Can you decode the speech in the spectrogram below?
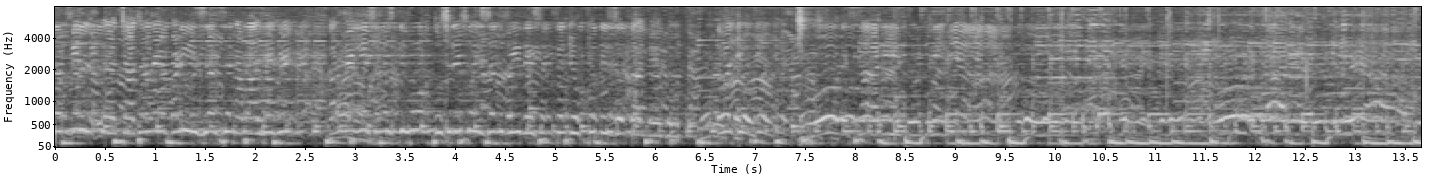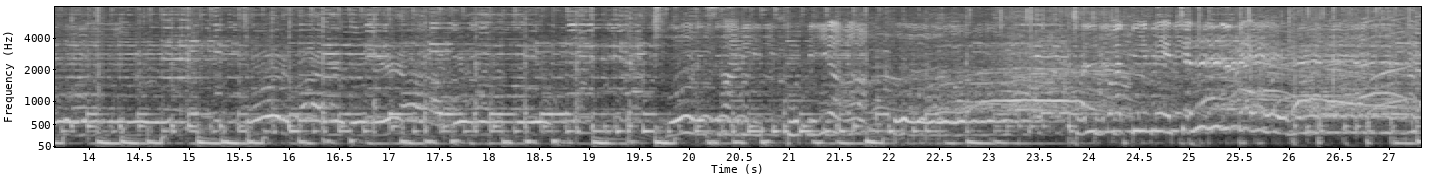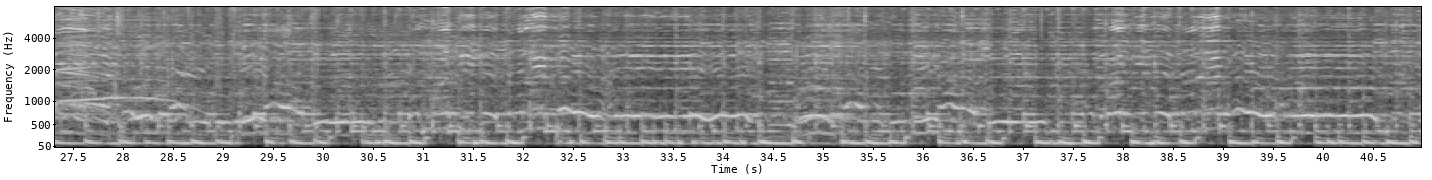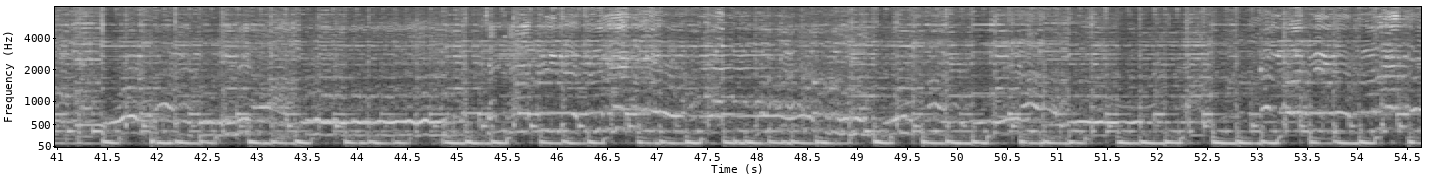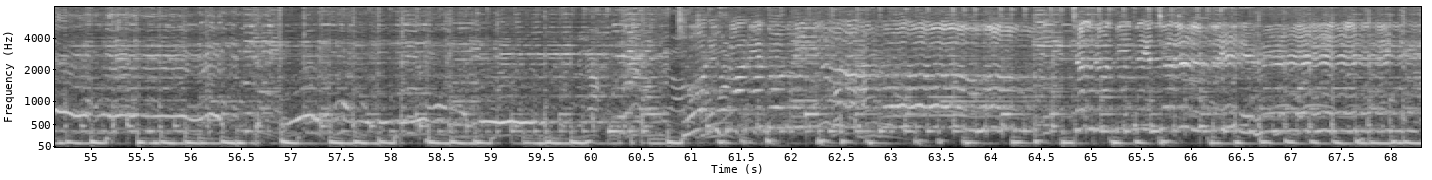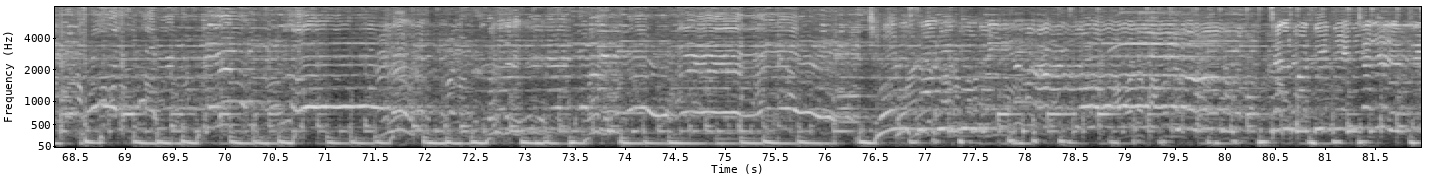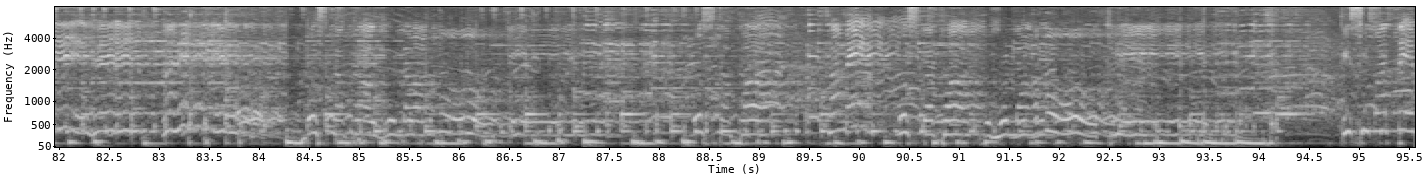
मुजम्मिल चाचा ने बड़ी इज़्ज़त से नवाजे हैं और मैं ये समझती हूँ दूसरे को इज़्ज़त वही दे सकते जो खुद इज़्ज़त ना दे दो मुस्तफ़ा गुलामों की किस्मत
